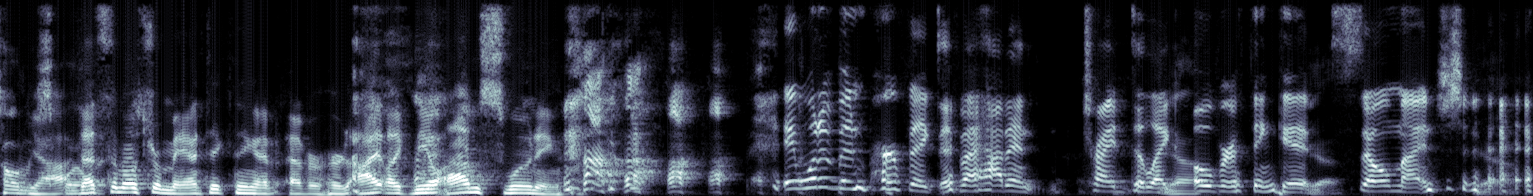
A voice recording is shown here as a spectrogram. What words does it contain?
totally Yeah, spoiled that's it. the most romantic thing I've ever heard. I like Neil. I'm swooning. it would have been perfect if I hadn't tried to like Yeah. overthink it Yeah. so much. Yeah.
